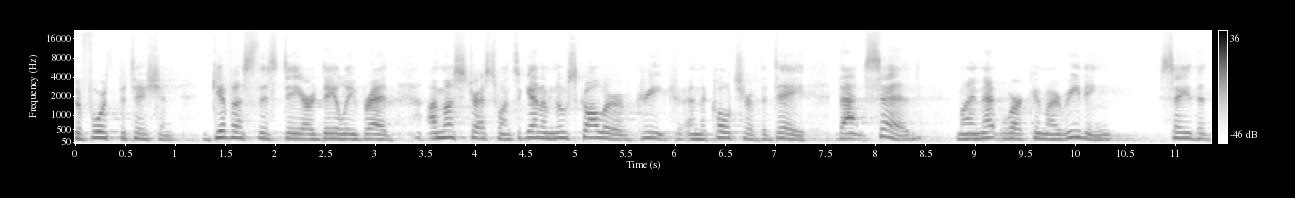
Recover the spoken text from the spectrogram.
The fourth petition give us this day our daily bread. I must stress once again, I'm no scholar of Greek and the culture of the day. That said, my network and my reading say that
